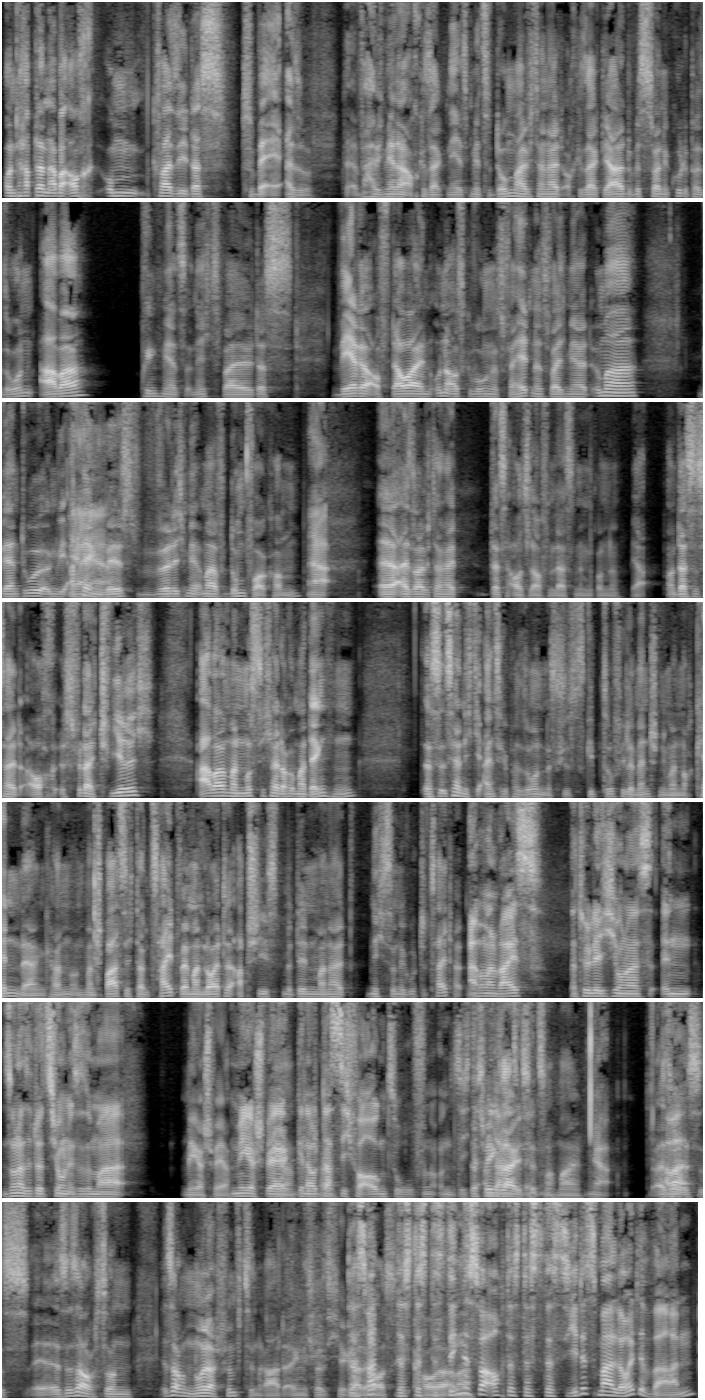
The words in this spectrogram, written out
und habe dann aber auch, um quasi das zu beenden, also habe ich mir dann auch gesagt, nee, ist mir zu dumm, habe ich dann halt auch gesagt, ja, du bist zwar eine coole Person, aber bringt mir jetzt nichts, weil das wäre auf Dauer ein unausgewogenes Verhältnis, weil ich mir halt immer, während du irgendwie Ja, abhängen ja. willst, würde ich mir immer dumm vorkommen. Ja. Äh, also habe ich dann halt das auslaufen lassen im Grunde. Ja. Und das ist halt auch, ist vielleicht schwierig, aber man muss sich halt auch immer denken, das ist ja nicht die einzige Person. Es, es gibt so viele Menschen, die man noch kennenlernen kann und man spart sich dann Zeit, wenn man Leute abschießt, mit denen man halt nicht so eine gute Zeit hat. Ne? Aber man weiß natürlich, Jonas, in so einer Situation ist es immer Mega schwer. mega schwer, Ja, genau total. das sich vor Augen zu rufen und sich Deswegen daran sage ich es jetzt nochmal. Ja. Also Aber- es ist, es ist auch so ein, ist auch ein 0815 Rad eigentlich, was ich hier gerade raus. das, das, das Ding ist war auch, dass, dass, dass jedes Mal Leute waren,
